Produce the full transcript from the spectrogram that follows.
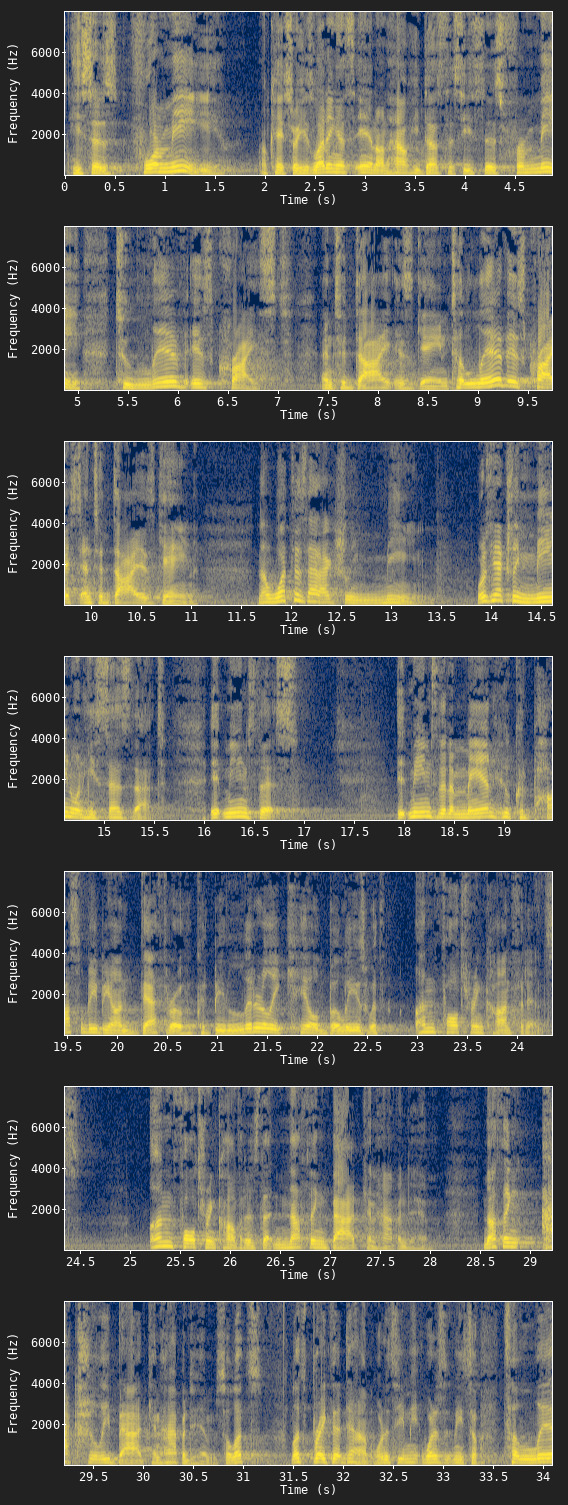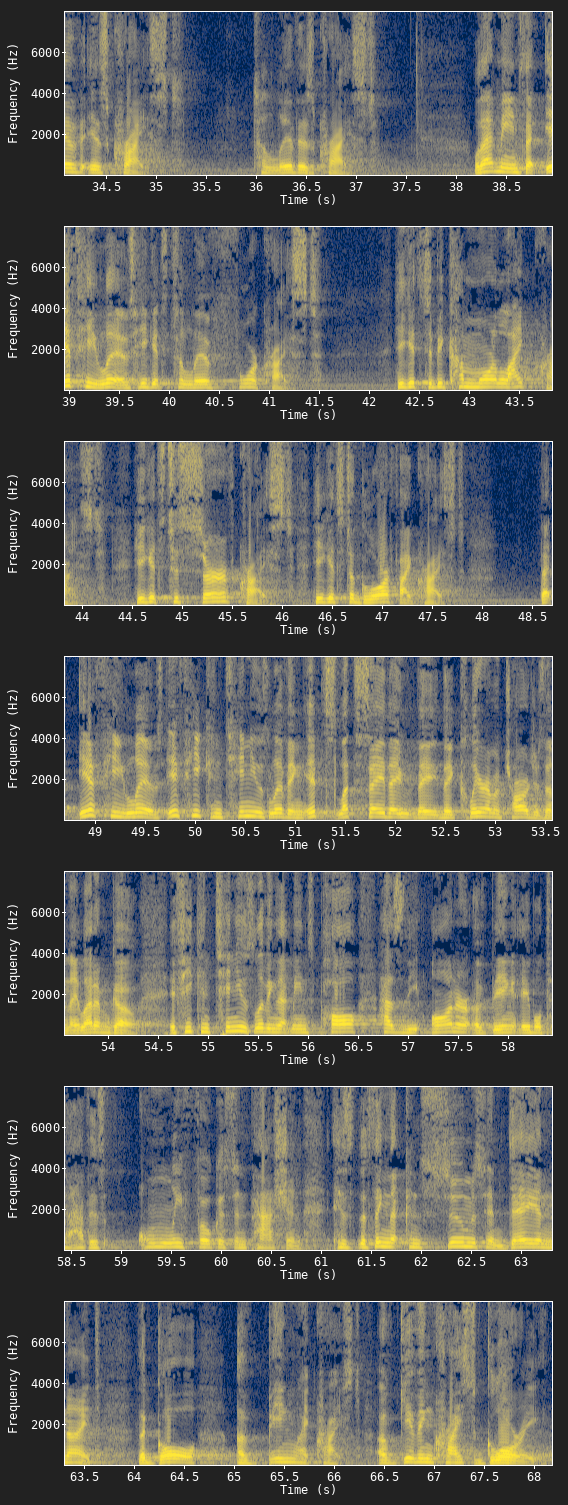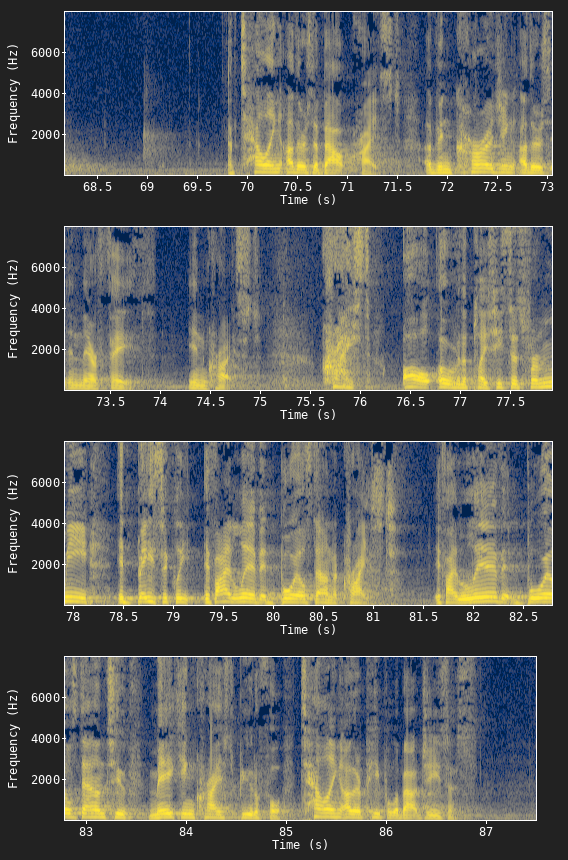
He says, For me, okay, so he's letting us in on how he does this. He says, For me, to live is Christ, and to die is gain. To live is Christ, and to die is gain. Now, what does that actually mean? What does he actually mean when he says that? It means this it means that a man who could possibly be on death row, who could be literally killed, believes with unfaltering confidence, unfaltering confidence that nothing bad can happen to him. Nothing actually bad can happen to him. So let's, let's break that down. What does, he mean? what does it mean? So, to live is Christ. To live is Christ. Well, that means that if he lives, he gets to live for Christ. He gets to become more like Christ. He gets to serve Christ. He gets to glorify Christ. That if he lives, if he continues living, it's, let's say they, they, they clear him of charges and they let him go. If he continues living, that means Paul has the honor of being able to have his only focus and passion, his, the thing that consumes him day and night, the goal of being like Christ, of giving Christ glory, of telling others about Christ, of encouraging others in their faith in Christ. Christ all over the place. He says, For me, it basically, if I live, it boils down to Christ. If I live, it boils down to making Christ beautiful, telling other people about Jesus.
